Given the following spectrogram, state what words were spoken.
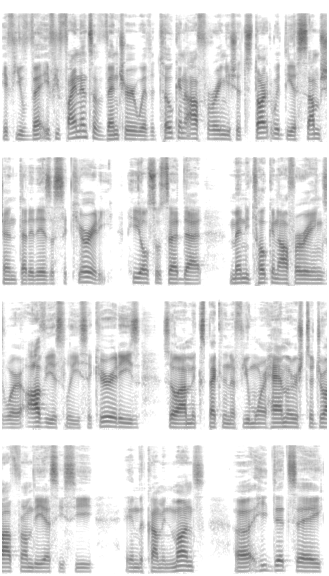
if you ve- if you finance a venture with a token offering, you should start with the assumption that it is a security. He also said that many token offerings were obviously securities, so I'm expecting a few more hammers to drop from the SEC in the coming months. Uh, he did say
